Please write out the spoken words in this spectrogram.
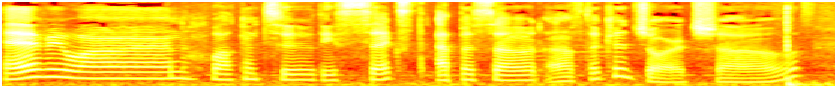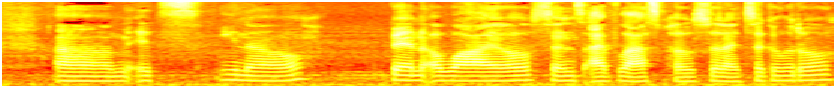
Hey everyone, welcome to the sixth episode of the Kujorg Show. Um, it's, you know, been a while since I've last posted. I took a little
